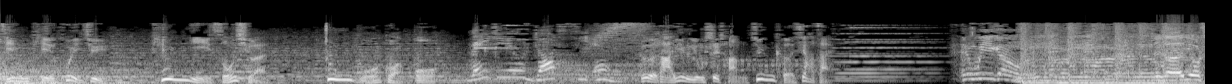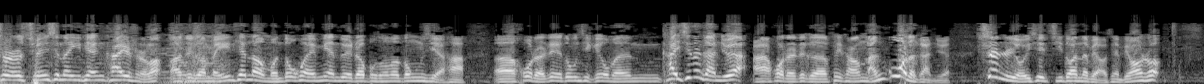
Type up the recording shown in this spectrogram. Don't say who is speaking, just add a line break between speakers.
精品汇聚，听你所选，中国广播。
radio.dot.cn，。
各大应用市场均可下载。
And we go.
这个又是全新的一天开始了啊！这个每一天呢，我们都会面对着不同的东西哈，呃，或者这个东西给我们开心的感觉啊，或者这个非常难过的感觉，甚至有一些极端的表现。比方说，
